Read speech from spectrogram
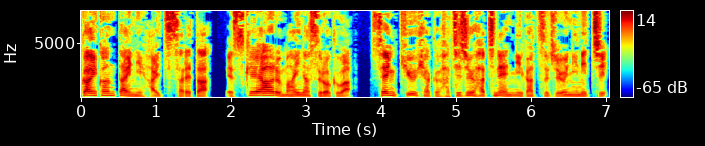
会艦隊に配置された SKR-6 は、1988年2月12日、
